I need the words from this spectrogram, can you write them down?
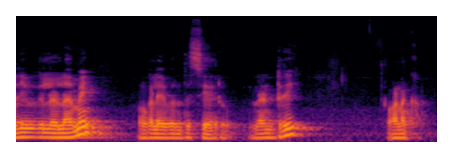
பதிவுகள் எல்லாமே உங்களை வந்து சேரும். நன்றி வணக்கம்.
